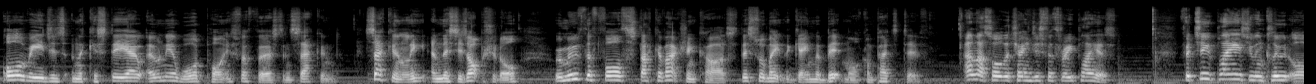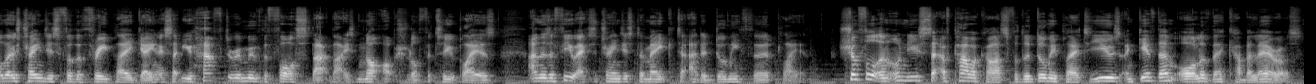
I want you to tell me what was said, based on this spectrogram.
All regions and the Castillo only award points for first and second. Secondly, and this is optional, remove the fourth stack of action cards. This will make the game a bit more competitive. And that's all the changes for three players. For two players, you include all those changes for the three player game, except you have to remove the force stack, that is not optional for two players, and there's a few extra changes to make to add a dummy third player. Shuffle an unused set of power cards for the dummy player to use and give them all of their caballeros.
